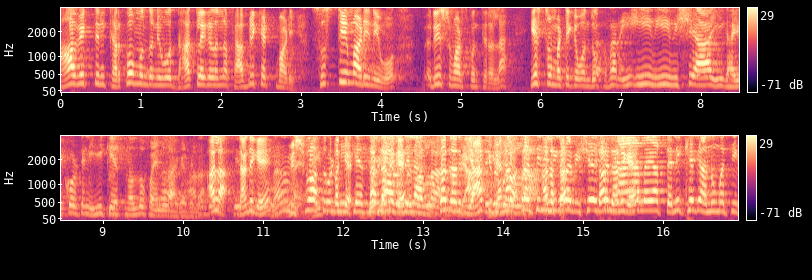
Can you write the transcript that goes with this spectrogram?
ಆ ವ್ಯಕ್ತಿನ ಕರ್ಕೊಂಬಂದು ನೀವು ದಾಖಲೆಗಳನ್ನು ಫ್ಯಾಬ್ರಿಕೇಟ್ ಮಾಡಿ ಸೃಷ್ಟಿ ಮಾಡಿ ನೀವು ರಿಜಿಸ್ಟರ್ ಮಾಡಿಸ್ಕೊಂತಿರಲ್ಲ ಎಷ್ಟು ಮಟ್ಟಿಗೆ ಒಂದು ಸರ್ ಈ ಈ- ಈ ವಿಷಯ ಈಗ ಹೈಕೋರ್ಟಿನ ಈ ಕೇಸ್ನಲ್ಲೂ ಫೈನಲ್ ಆಗೋದಿಲ್ಲ ಅಲ್ಲ ನನಗೆ ವಿಶ್ವಾಸದ ಹೈಕೋರ್ಟ್ ಈ ಕೇಸ್ ಸರ್, ಫೈನಲ್ ನನಗೆ- ಆಗೋದಿಲ್ಲ ಅಲ್ಲ. ಸರ್, ನನಗೆ ಯಾಕೆ ವಿಶ್ವಾಸ- ಅಲ್ಲ ಜನಪ್ರತಿನಿಧಿಗಳ ಸರ್, ವಿಶೇಷ ಸರ್, ನನಗೆ- ನ್ಯಾಯಾಲಯ ತನಿಖೆಗೆ ಅನುಮತಿ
